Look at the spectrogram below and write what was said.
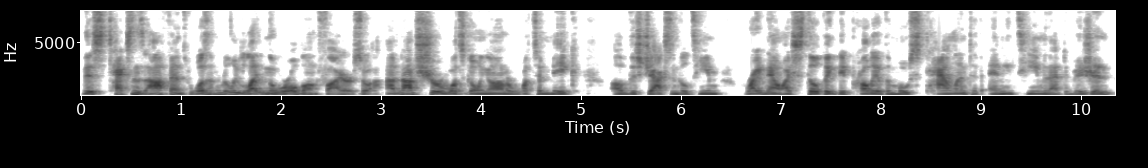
this Texans offense wasn't really lighting the world on fire. So I'm not sure what's going on or what to make of this Jacksonville team. Right now, I still think they probably have the most talent of any team in that division,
